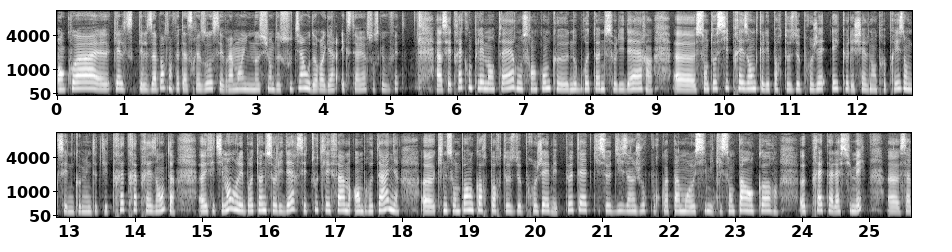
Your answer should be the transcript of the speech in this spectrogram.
en quoi, qu'elles, apportent en fait à ce réseau C'est vraiment une notion de soutien ou de regard extérieur sur ce que vous faites? Alors c'est très complémentaire. On se rend compte que nos Bretonnes solidaires sont aussi présentes que les porteuses de projets et que les chefs d'entreprise. Donc c'est une communauté très très présente. effectivement, dans les Bretonnes solidaires, c'est toutes les femmes en Bretagne qui ne sont pas encore porteuses de projets, mais peut-être qui se disent un jour pourquoi pas moi aussi, mais qui ne sont pas encore prêtes à l'assumer. ça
